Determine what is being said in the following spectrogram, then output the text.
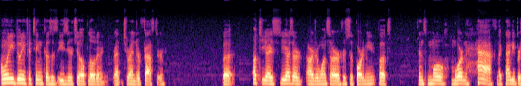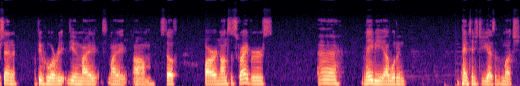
I'm only doing 15 because it's easier to upload and to render faster. But up to you guys. You guys are, are the ones are who supporting me. But since more more than half, like 90% of people who are reviewing my my um stuff are non-subscribers, uh, maybe I wouldn't pay attention to you guys as much.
